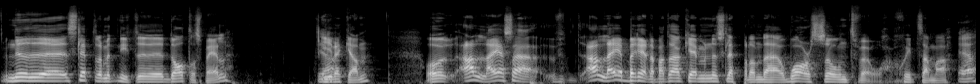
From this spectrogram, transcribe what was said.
Nu eh, släppte de ett nytt eh, datorspel i veckan. Och alla är så här, alla är beredda på att okej, men nu släpper de det här Warzone 2. Skitsamma. Ja.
